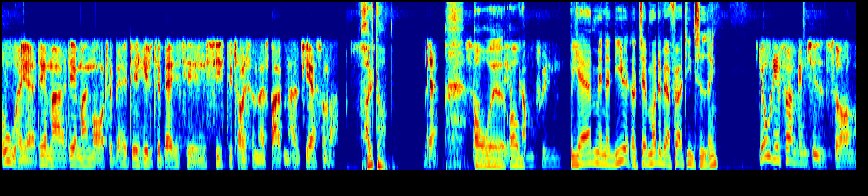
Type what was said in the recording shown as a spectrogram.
Uh, ja, det er, meget, det er mange år tilbage. Det er helt tilbage til sidst i 60'erne og starten af 70'erne. Hold op. Ja. Så Og, øh, det er og-. Ja, men alligevel, og det må det være før din tid, ikke? Jo, det er før min tid, så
